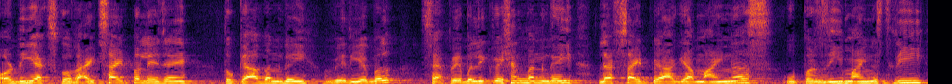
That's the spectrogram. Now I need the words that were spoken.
और डी एक्स को राइट साइड पर ले जाएँ। तो क्या बन गई वेरिएबल सेपरेबल इक्वेशन बन गई। लेफ़्ट साइड पे आ गया माइनस, ऊपर z माइनस थ्री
